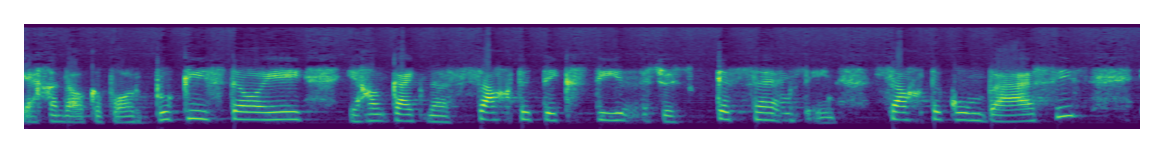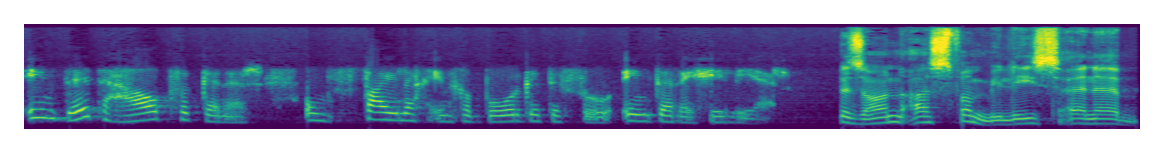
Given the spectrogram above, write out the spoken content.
jy gaan dalk 'n paar boekies daar hê, jy gaan kyk na sagte teksture soos kussings en sagte kombersies. En dit help vir kinders om veilig en geborge te voel en te reguleer. Besan as families in 'n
